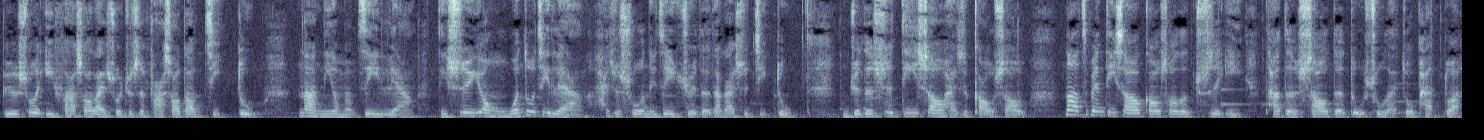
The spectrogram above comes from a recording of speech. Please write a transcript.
比如说以发烧来说，就是发烧到几度。那你有没有自己量？你是用温度计量，还是说你自己觉得大概是几度？你觉得是低烧还是高烧？那这边低烧高烧的，就是以它的烧的度数来做判断。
